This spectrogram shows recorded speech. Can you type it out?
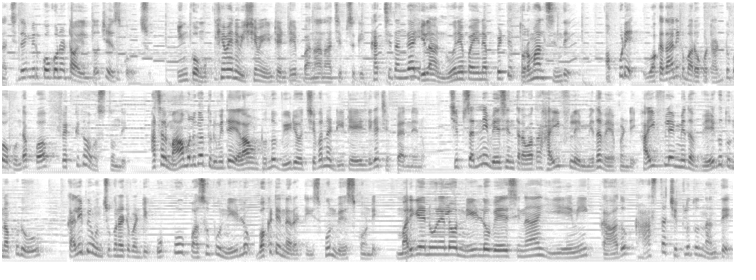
నచ్చితే మీరు కోకోనట్ ఆయిల్తో చేసుకోవచ్చు. ఇంకో ముఖ్యమైన విషయం ఏంటంటే బనానా చిప్స్కి ఖచ్చితంగా ఇలా నూనె పైన పెట్టి తురమాల్సిందే. అప్పుడే ఒకదానికి మరొకటి అంటుకోకుండా పర్ఫెక్ట్గా వస్తుంది. అసలు మామూలుగా తురిమితే ఎలా ఉంటుందో వీడియో చివరన డీటెయిల్డ్గా చెప్పాను నేను. చిప్స్ అన్నీ వేసిన తర్వాత హై ఫ్లేమ్ మీద వేపండి. హై ఫ్లేమ్ మీద వేగుతున్నప్పుడు కలిపి ఉంచుకున్నటువంటి ఉప్పు పసుపు నీళ్ళు ఒకటిన్నర టీ స్పూన్ వేసుకోండి. మరిగే నూనెలో నీళ్ళు వేసినా ఏమీ కాదు కాస్త చిట్లుతుంది అంతే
